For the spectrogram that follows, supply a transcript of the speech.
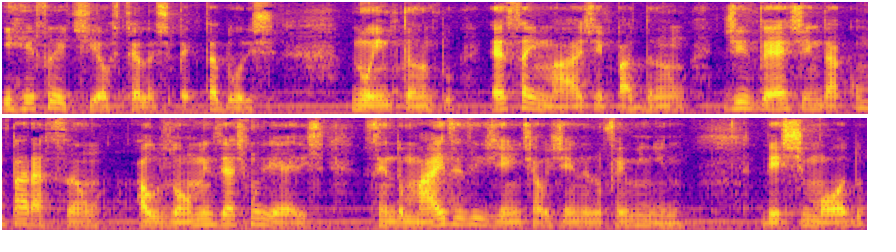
e refletir aos telespectadores. No entanto, essa imagem padrão diverge da comparação aos homens e às mulheres, sendo mais exigente ao gênero feminino. Deste modo,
